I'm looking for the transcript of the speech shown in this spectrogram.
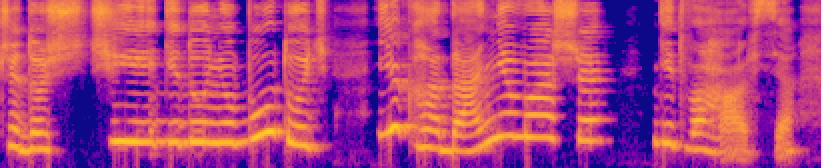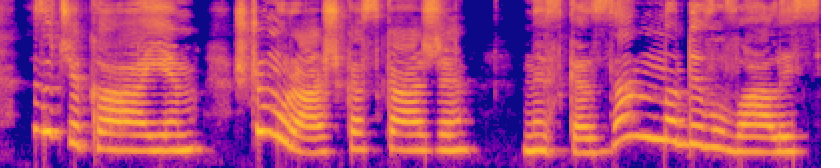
Чи дощі, дідуню, будуть, як гадання ваше? Дід вагався. Зачекаєм, що мурашка скаже. Несказанно дивувались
